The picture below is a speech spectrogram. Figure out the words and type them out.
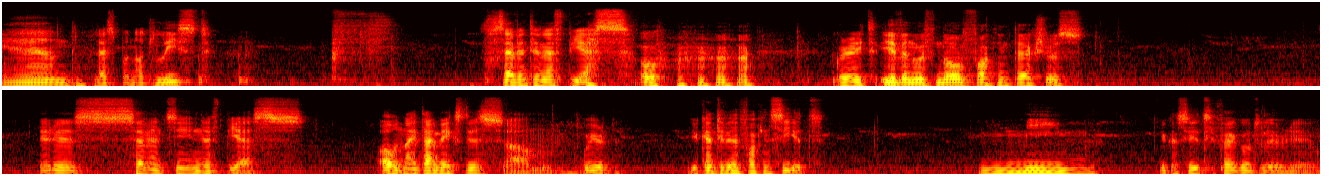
And last but not least, 17 FPS. Oh, great. Even with no fucking textures, it is 17 FPS. Oh, nighttime makes this um, weird. You can't even fucking see it. Meme. You can see it if I go to the uh,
